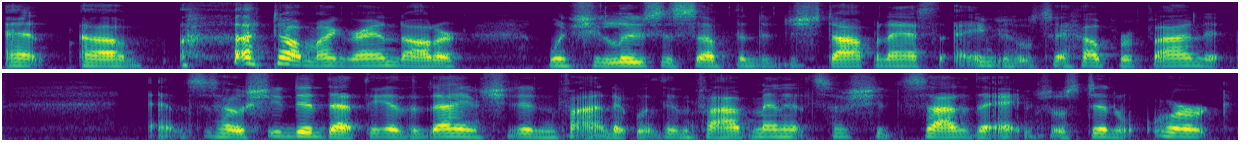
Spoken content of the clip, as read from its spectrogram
And um, I taught my granddaughter when she loses something to just stop and ask the angels to help her find it. And so she did that the other day and she didn't find it within five minutes. So she decided the angels didn't work.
